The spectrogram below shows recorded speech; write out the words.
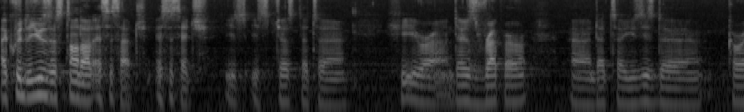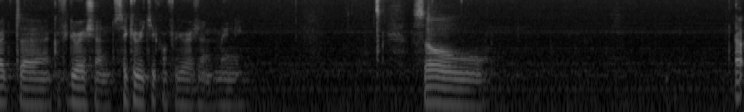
I could use a standard SSH. SSH is it's just that uh, here uh, there's wrapper uh, that uh, uses the correct configuration, security configuration mainly. So ah,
